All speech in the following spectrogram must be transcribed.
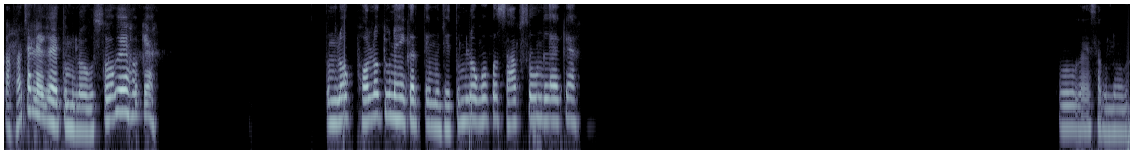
कहाँ चले गए तुम लोग? सो गए हो क्या? तुम लोग फॉलो क्यों नहीं करते मुझे? तुम लोगों को साफ़ सो गया क्या? सो गए सब लोग।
